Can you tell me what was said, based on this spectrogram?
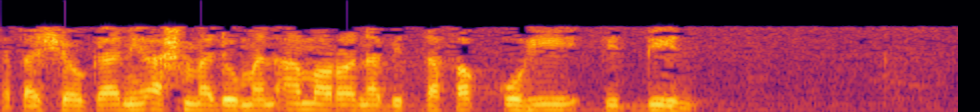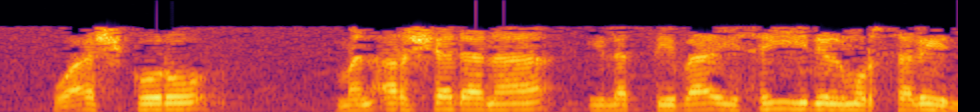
Kata Syaukani Ahmadu man amarana bitafaqquhi fid din. Wa ashkuru من أرشدنا إلى اتباع سيد المرسلين.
